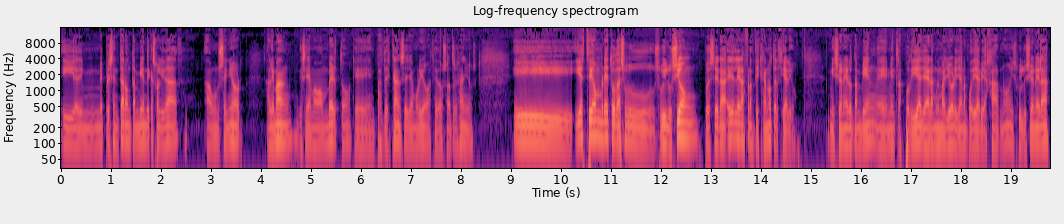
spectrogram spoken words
y eh, me presentaron también de casualidad a un señor alemán que se llamaba Humberto, que en paz descanse, ya murió hace dos o tres años. Y, este hombre, toda su, su, ilusión, pues era, él era franciscano terciario, misionero también, eh, mientras podía, ya era muy mayor y ya no podía viajar, ¿no? Y su ilusión era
